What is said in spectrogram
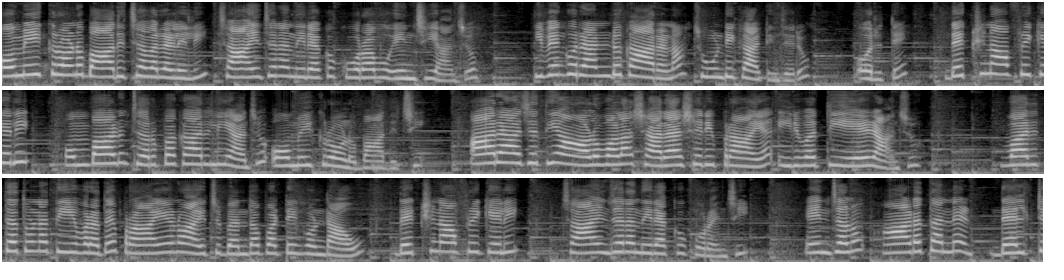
ഒമിക്രോൺ ബാധിച്ചവരളിൽ ചായ്ചന നിരക്ക് കുറവ് എഞ്ചിയാഞ്ചു ഇവങ്കു രണ്ടു കാരണം ചൂണ്ടിക്കാട്ടിഞ്ചരു ഒരുത്തെ ദക്ഷിണാഫ്രിക്കയിൽ ഒമ്പാടും ചെറുപ്പക്കാരിലെയാഞ്ചു ഒമിക്രോണ് ബാധിച്ചു. ആ രാജ്യത്തെ ആളുവള ശരാശരി പ്രായ ഇരുപത്തിയേഴാഞ്ചു വരുത്തത്തുണ തീവ്രത പ്രായണമായിട്ട് ബന്ധപ്പെട്ടേ കൊണ്ടാവും ദക്ഷിണാഫ്രിക്കയിൽ ചായഞ്ചന നിരക്ക് കുറഞ്ചി എഞ്ചളും ആടെ തന്നെ ഡെൽറ്റ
